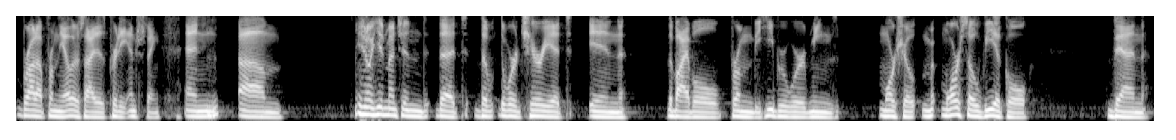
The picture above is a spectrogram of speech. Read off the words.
brought up from the other side is pretty interesting. And um you know he had mentioned that the the word chariot in the Bible from the Hebrew word means more so more so vehicle than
